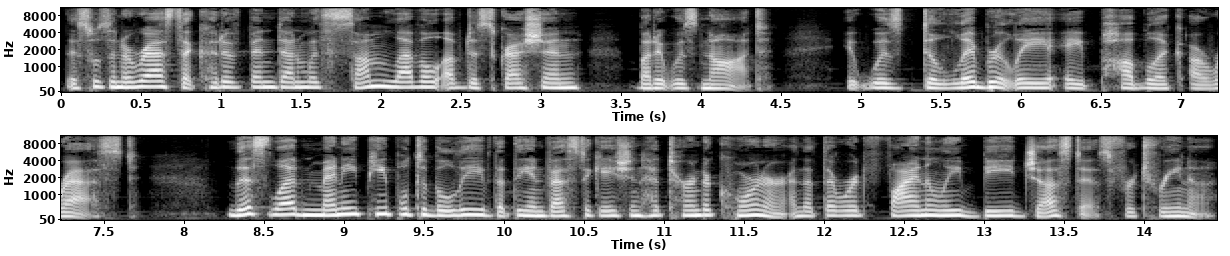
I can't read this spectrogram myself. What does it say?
This was an arrest that could have been done with some level of discretion, but it was not. It was deliberately a public arrest. This led many people to believe that the investigation had turned a corner and that there would finally be justice for Trina.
